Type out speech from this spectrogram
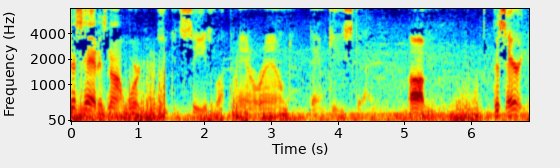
this head is not working, as you can see, if I pan around. Damn geese, get out of here. Um, this area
